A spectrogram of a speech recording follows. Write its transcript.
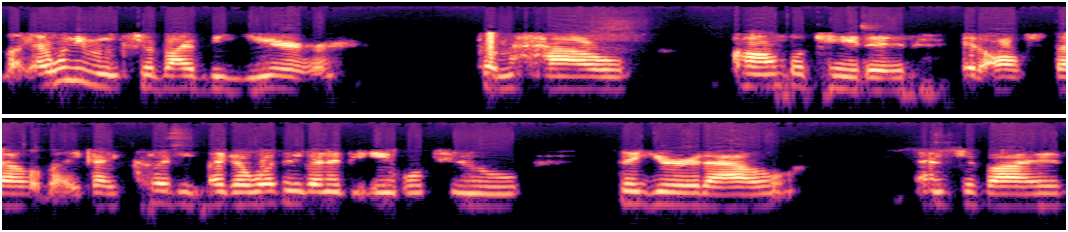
like i wouldn't even survive the year from how complicated it all felt. Like i couldn't like i wasn't going to be able to figure it out and survive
